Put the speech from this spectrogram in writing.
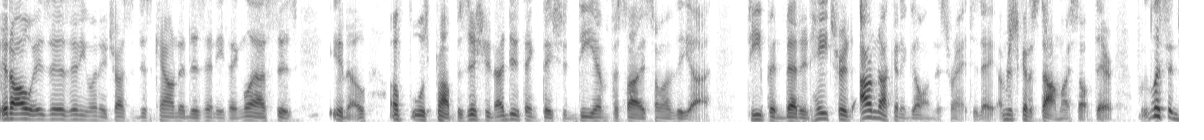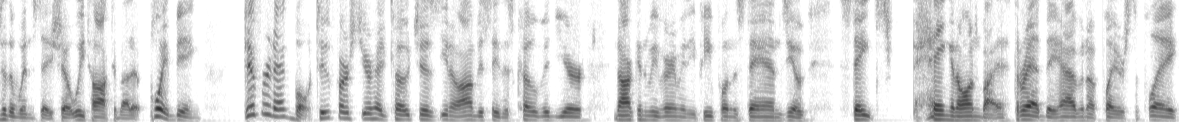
It always is. Anyone who tries to discount it as anything less is, you know, a fool's proposition. I do think they should de-emphasize some of the uh, deep embedded hatred. I'm not going to go on this rant today. I'm just going to stop myself there. Listen to the Wednesday show. We talked about it. Point being, different egg bowl. Two first year head coaches. You know, obviously this COVID year, not going to be very many people in the stands. You know, states hanging on by a thread. They have enough players to play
